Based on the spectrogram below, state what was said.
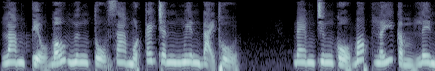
Lam tiểu bố ngưng tụ ra một cái chân nguyên đại thủ. Đem chưng cổ bóp lấy cầm lên.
